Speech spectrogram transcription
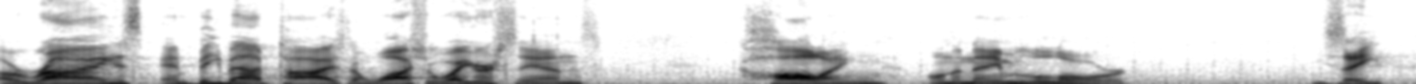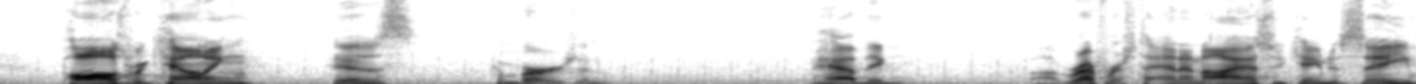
Arise and be baptized and wash away your sins, calling on the name of the Lord. You see, Paul's recounting his conversion. We have the uh, reference to Ananias who came to see.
